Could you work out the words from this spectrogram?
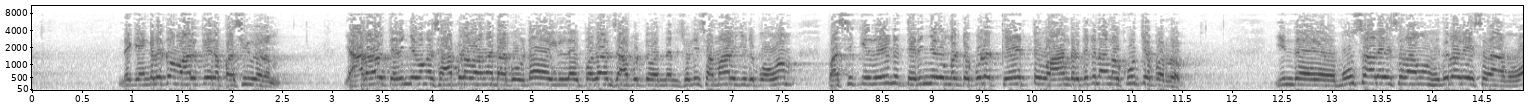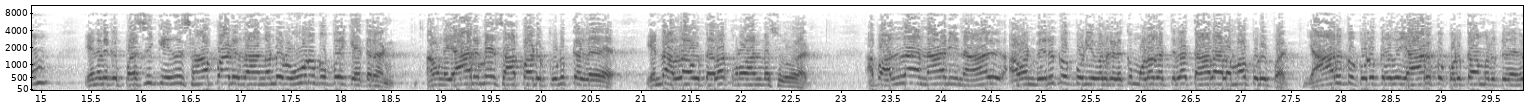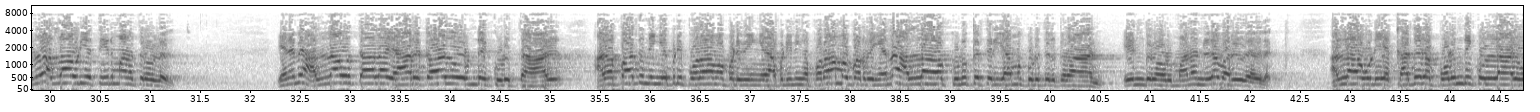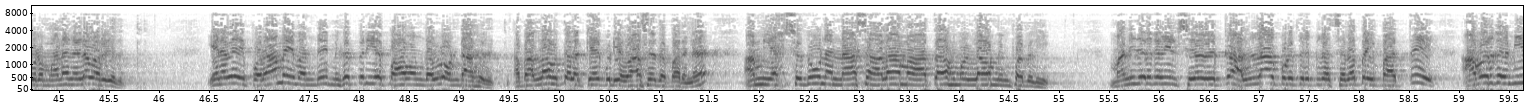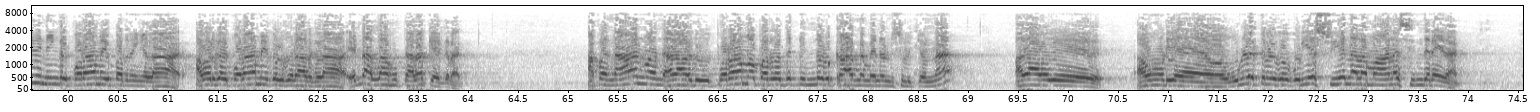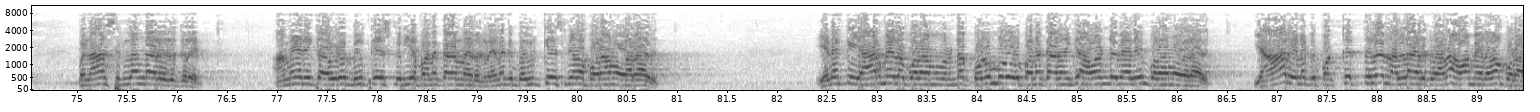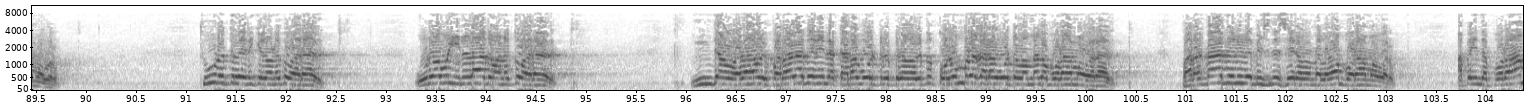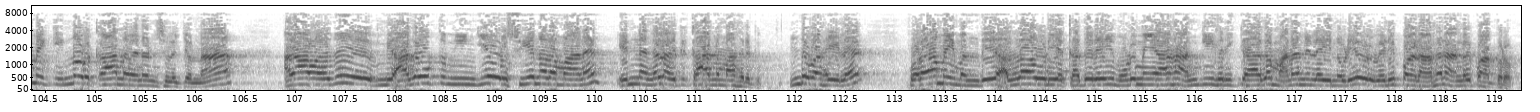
இன்னைக்கு எங்களுக்கும் வாழ்க்கையில பசி வரும். யாராவது தெரிஞ்சவங்க சாப்பிட வாங்கடா கூட இல்ல இப்பதான் சாப்பிட்டு வந்தேன்னு சொல்லி சமாளிச்சுட்டு போவோம். பசிக்குதுன்னு தெரிஞ்சவங்கள்ட்ட கூட கேட்டு வாங்குறதுக்கு நாங்க கூச்சப்படுறோம். இந்த மூசா அலை இஸ்லாமும் ஹிதுல் அலை இஸ்லாமும் எங்களுக்கு பசிக்குது சாப்பாடு தாங்கன்னு ஒரு ஊருக்கு போய் கேட்கறாங்க அவங்க யாருமே சாப்பாடு கொடுக்கல என்று அல்லாஹு தாலா குரான்ல சொல்கிறார் அப்ப அல்லாஹ் நாடினால் அவன் வெறுக்கக்கூடியவர்களுக்கு உலகத்துல தாராளமா கொடுப்பான். யாருக்கு கொடுக்கிறது யாருக்கு கொடுக்காம இருக்கிறது அல்லாவுடைய தீர்மானத்தில் உள்ளது. எனவே அல்லாஹு தாலா யாருக்காவது ஒன்றை கொடுத்தால் அதை பார்த்து நீங்க எப்படி பொறாமப்படுவீங்க? அப்படி நீங்க பொறாமப்படுறீங்கன்னா அல்லாஹ் கொடுக்க தெரியாம கொடுத்திருக்கிறான் என்கிற ஒரு மனநிலை வருகிறது அதுல. அல்லாஹுடைய கதிரை பொருந்தி கொள்ளாத ஒரு மனநிலை வருகிறது எனவே பொறாமை வந்து மிகப்பெரிய பாவங்கள் உண்டாகுது. அப்ப அல்லாஹு தாலா கேட்கக்கூடிய வாசகத்தை பாருங்க. அம் யஹ்சதூன் அந்நாச அலாமா ஆத்தாஹுமுல்லாஹ் மின் ஃபதலி. மனிதர்களில் சிலருக்கு அல்லாஹ் கொடுத்திருக்கிற சிறப்பை பார்த்து அவர்கள் மீது நீங்கள் பொறாமைப்படுறீங்களா? அவர்கள் பொறாமை கொள்கிறார்களா? என்று அல்லாஹு தாலா கேட்கிறார் அப்ப நான் வந்து அதாவது பொறாமப்படுறதுக்கு இன்னொரு காரணம் என்னன்னு சொல்லி சொன்னா அதாவது அவங்களுடைய உள்ளத்தில் இருக்கக்கூடிய சுயநலமான சிந்தனை தான். இப்ப நான் ஸ்ரீலங்காவில் இருக்கிறேன். அமெரிக்காவோட பில்கேஸ் பெரிய பணக்காரனா இருக்கிறேன். எனக்கு பில்கேஸ் மேல பொறாம வராது. எனக்கு யார் மேல பொறாம வரும்னா கொழும்புல ஒரு பணக்காரனுக்கு அவன் மேலையும் பொறாம வராது. யார் எனக்கு பக்கத்துல நல்லா இருக்கிறானோ அவன் மேலதான் பொறாம வரும். தூரத்தில் இருக்கிறவனுக்கு வராது. உறவு இல்லாதவனுக்கு வராது. இந்த அதாவது பரகாதனியில கடை போட்டிருக்கிறவருக்கு கொழும்புல கடை போட்டவன் மேல பொறாம வராது. பரகாதனியில பிசினஸ் செய்யறவன் மேலதான் பொறாம வரும். அப்ப இந்த பொறாமைக்கு இன்னொரு காரணம் என்னன்னு சொல்லி சொன்னா அதாவது அளவுக்கு மீங்கிய ஒரு சுயநலமான எண்ணங்கள் அதுக்கு காரணமாக இருக்கு. இந்த வகையில பொறாமை வந்து அல்லாவுடைய கதிரை முழுமையாக அங்கீகரிக்காத மனநிலையினுடைய ஒரு வெளிப்பாடாக நாங்கள் பார்க்கிறோம்.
